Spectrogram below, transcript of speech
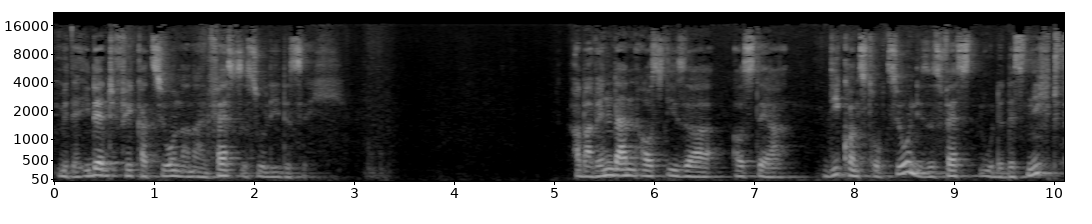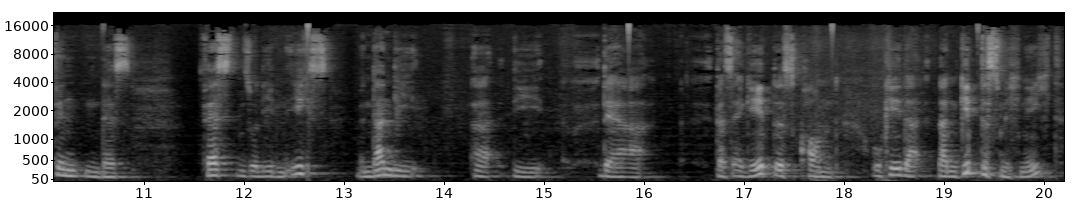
mit der Identifikation an ein festes, solides Ich. Aber wenn dann aus dieser, aus der Dekonstruktion dieses festen oder des Nichtfinden des festen, soliden Ichs, wenn dann die, äh, die, der, das Ergebnis kommt, okay, da, dann gibt es mich nicht,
